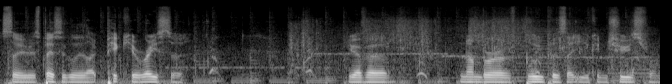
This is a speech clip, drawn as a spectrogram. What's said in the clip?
So it's basically like pick your racer. You have a number of bloopers that you can choose from.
